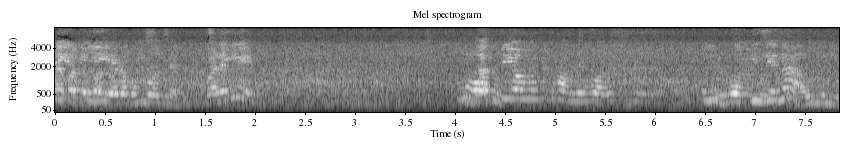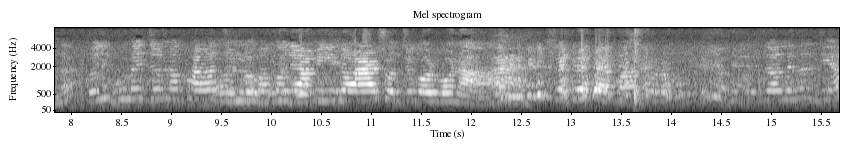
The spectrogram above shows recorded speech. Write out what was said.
দিদি এরকম বলছে বলে কি? ঘুমের জন্য খাওয়ার জন্য আমি কিন্তু আর সহ্য করব না। চলে তো জিয়া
